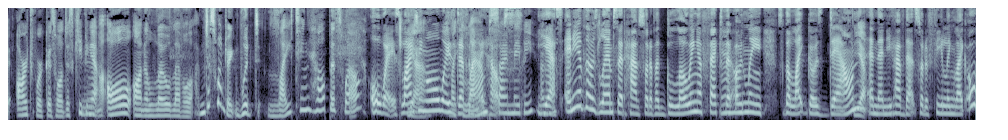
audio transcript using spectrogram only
uh, artwork as well, just keeping Mm. it all on a low level. I'm just wondering, would lighting help as well? Always. Lighting Yeah. always Like definitely lamps, helps. I maybe? Yes. Any of those lamps that have sort of a glowing effect that only, so the light goes down Mm-hmm. Yeah. and then you have that sort of feeling like, oh,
